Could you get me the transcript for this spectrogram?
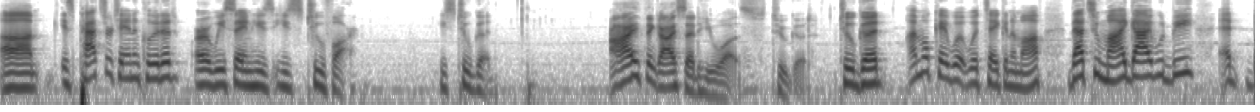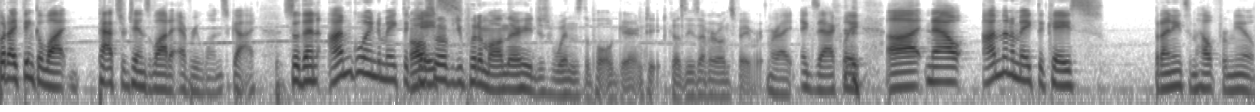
Um, is Pat Surtain included, or are we saying he's he's too far? He's too good. I think I said he was too good. Too good. I'm okay with, with taking him off. That's who my guy would be. And, but I think a lot. Pat Surtain's a lot of everyone's guy. So then I'm going to make the case. Also, if you put him on there, he just wins the poll guaranteed because he's everyone's favorite. Right, exactly. uh, now, I'm going to make the case, but I need some help from you,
